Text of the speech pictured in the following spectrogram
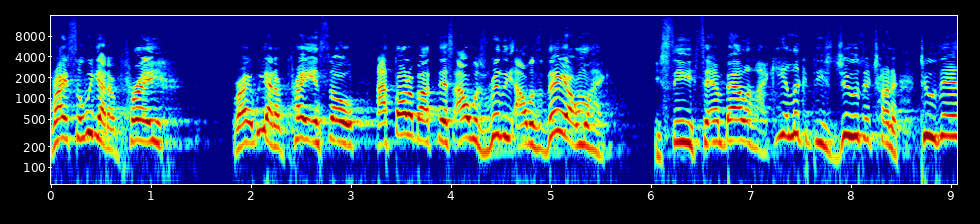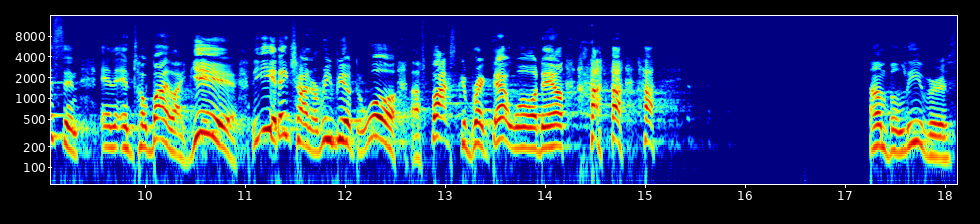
right, so we gotta pray, right? We gotta pray. And so I thought about this. I was really, I was there. I'm like, you see Sanballat like, yeah, look at these Jews, they're trying to do this. And, and, and Tobiah like, yeah, yeah, they trying to rebuild the wall. A fox could break that wall down. Unbelievers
